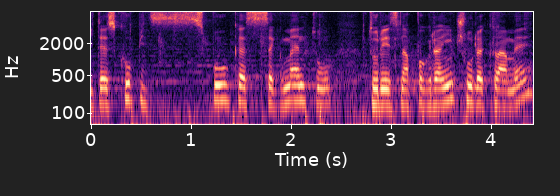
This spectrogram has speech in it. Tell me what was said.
i to jest kupić spółkę z segmentu który jest na pograniczu reklamy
